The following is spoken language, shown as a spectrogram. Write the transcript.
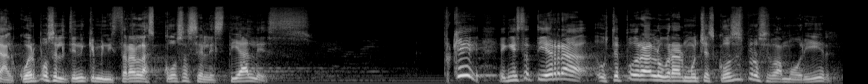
al cuerpo se le tienen que ministrar las cosas celestiales. ¿Por qué? En esta tierra usted podrá lograr muchas cosas, pero se va a morir.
